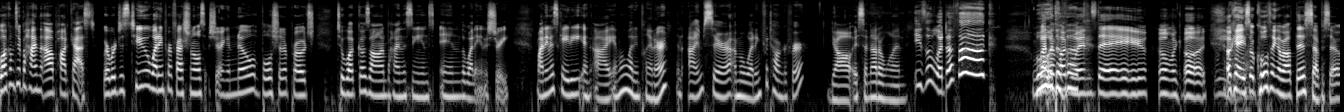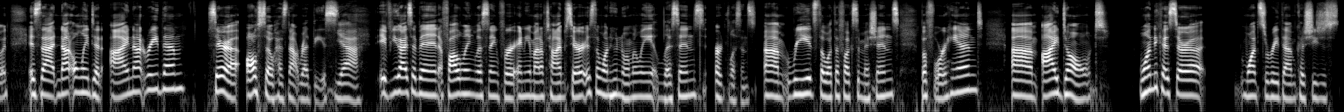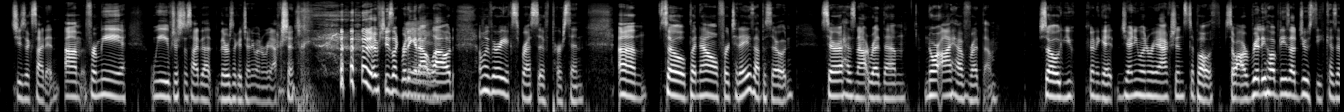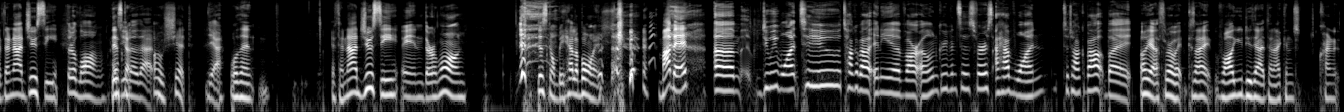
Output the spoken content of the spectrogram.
Welcome to Behind the Aisle podcast, where we're just two wedding professionals sharing a no bullshit approach to what goes on behind the scenes in the wedding industry. My name is Katie, and I am a wedding planner. And I'm Sarah. I'm a wedding photographer. Y'all, it's another one. Isa, what the fuck? What, What the, the fuck, fuck? Wednesday? Oh my god. Okay, so cool thing about this episode is that not only did I not read them, Sarah also has not read these. yeah, if you guys have been following listening for any amount of time sarah is the one who normally listens or listens um reads the what the fuck submissions beforehand. Um i don't. One because sarah wants to read them because she's just she's excited. Um for me we've just decided that there's like a genuine reaction. If she's like reading it out loud. I'm a very expressive person. Um so but now for today's episode sarah has not read them nor i have read them so you're gonna get genuine reactions to both. So I really hope these are juicy because if they're not juicy, they're long. I do got- know that. oh shit. yeah. Well then, if they're not juicy and they're long, this is gonna be hella boring. My bad. Um, do we want to talk about any of our own grievances first? I have one to talk about, but Oh yeah, throw it because I while you do that, then I can kind of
